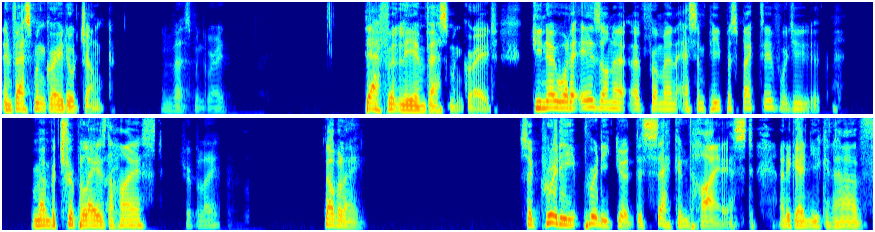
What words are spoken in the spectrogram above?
Investment grade or junk? Investment grade. Definitely investment grade. Do you know what it is on a uh, from an S&P perspective? Would you remember AAA is the highest? AAA. Double A. So pretty, pretty good. The second highest. And again, you can have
